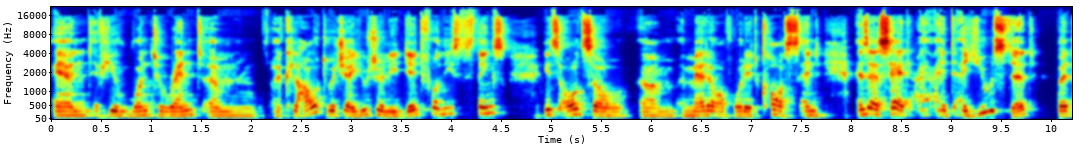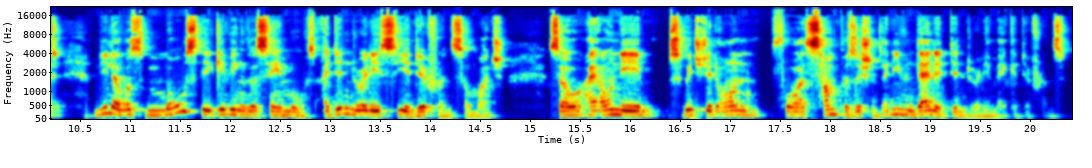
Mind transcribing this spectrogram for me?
and if you want to rent um, a cloud, which I usually did for these things, it's also um, a matter of what it costs. And as I said, I, I, I used it but Leela was mostly giving the same moves. I didn't really see a difference so much. So I only switched it on for some positions. And even then, it didn't really make a difference.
